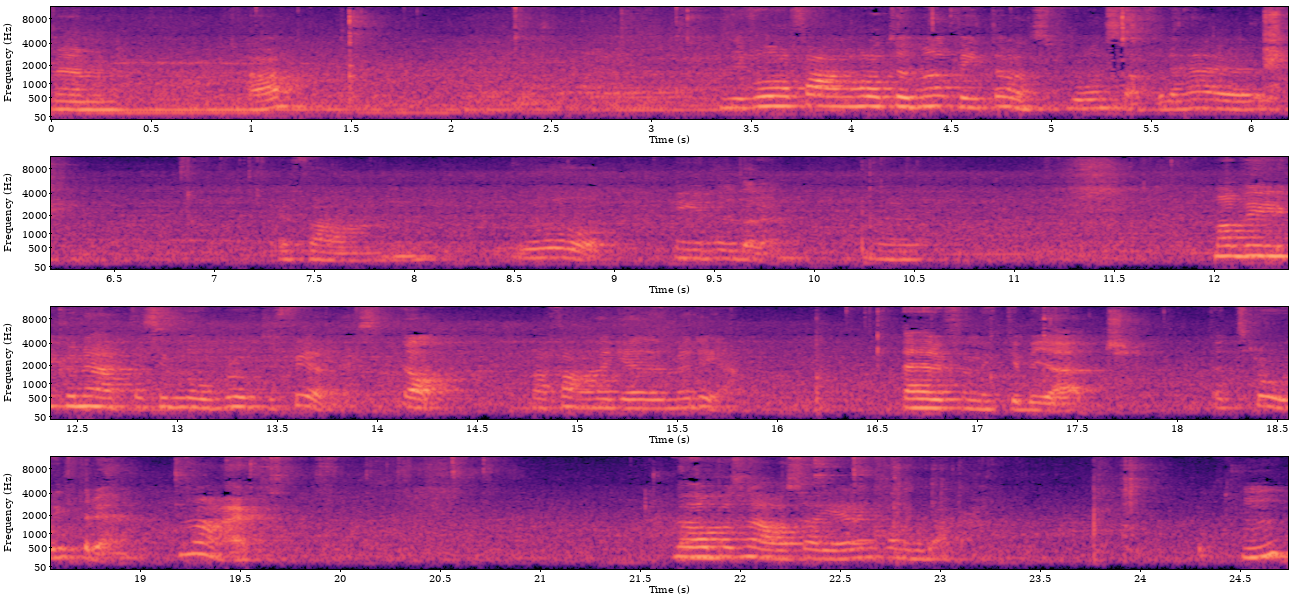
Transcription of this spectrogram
Men, ja. Ni får fan hålla tummarna att vi hittar något på onsdag för det här är fan... Ingen höjdare. nej. Man vill ju kunna äta sin morbror till fredag liksom. Ja, Vad fan är grejen med det? det här är för mycket begärt. Jag tror inte det. Nej. Men jag hoppas nu att serveringen kommer tillbaka. Mm.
